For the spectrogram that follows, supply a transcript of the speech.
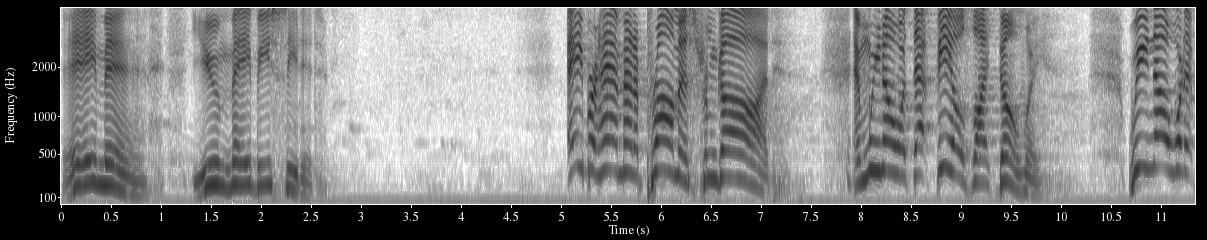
Amen. You may be seated. Abraham had a promise from God, and we know what that feels like, don't we? We know what it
